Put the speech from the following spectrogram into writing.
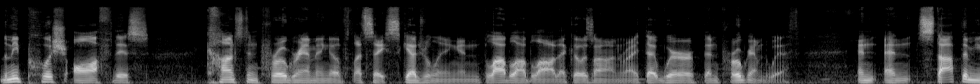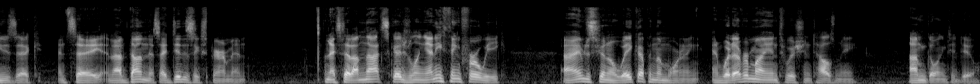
let me push off this constant programming of let's say scheduling and blah blah blah that goes on right that we're been programmed with and and stop the music and say and I've done this I did this experiment and I said I'm not scheduling anything for a week I'm just going to wake up in the morning and whatever my intuition tells me I'm going to do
